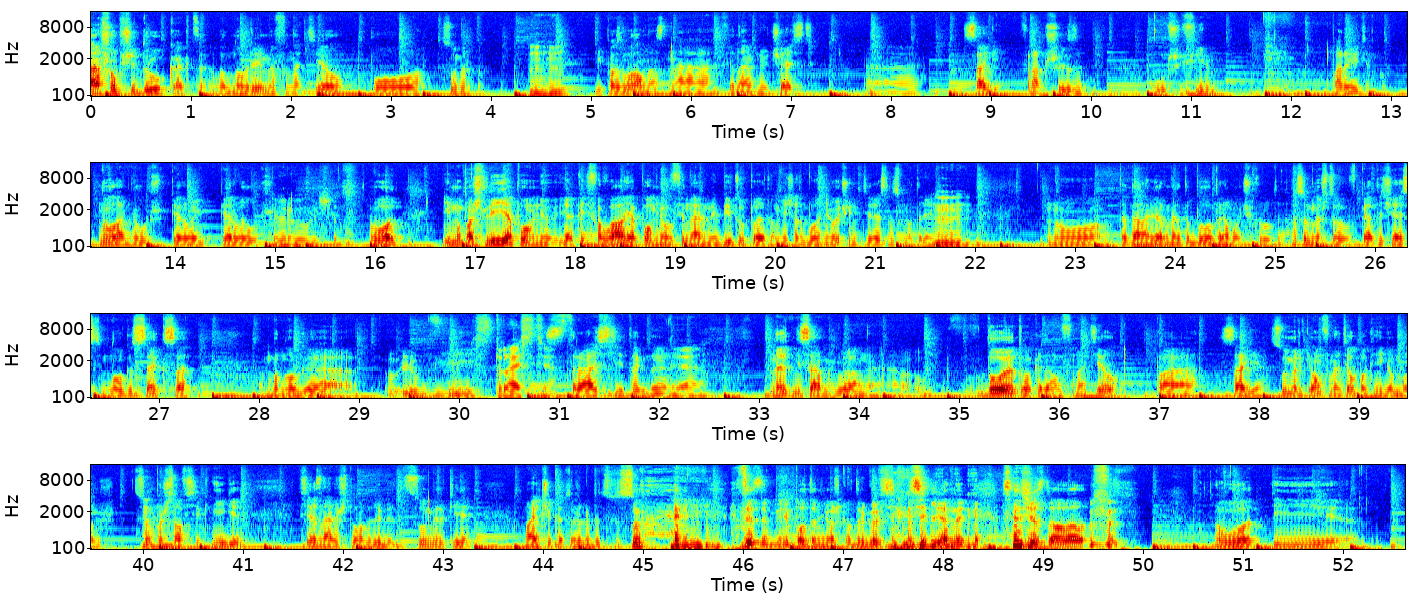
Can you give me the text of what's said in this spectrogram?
наш общий друг как-то в одно время фанател по «Сумеркам» Мгм. и позвал нас на финальную часть э, саги, франшизы. Лучший фильм по рейтингу. Ну ладно, не лучший, первый, первый лучший. Первый лучше, да. Вот. И мы пошли, я помню, я кайфовал, я помнил финальную битву, поэтому мне сейчас было не очень интересно смотреть. М. Но тогда, наверное, это было прям очень круто. Особенно, что в пятой части много секса, много любви, Страсти. страсти и так далее. Да. Но это не самое главное. До этого, когда он фанател по саге «Сумерки», он фанател по книгам больше. Он Мгм. прочитал все книги, все знали, что он любит «Сумерки», мальчик, который любит сумерки. То есть Гарри Поттер немножко в другой все- вселенной существовал. Вот. И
